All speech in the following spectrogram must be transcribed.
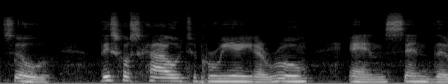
So this was how to create a room and send the,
